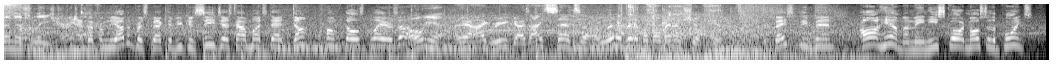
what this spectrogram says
in this league. Yeah, but from the other perspective, you can see just how much that dunk pumped those players up. Oh, yeah. Yeah, I agree, guys. I sense a little bit of a momentum shift here. It's basically been all him. I mean, he scored most of the points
